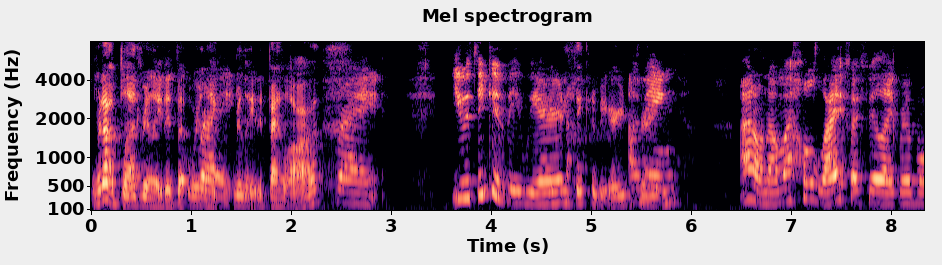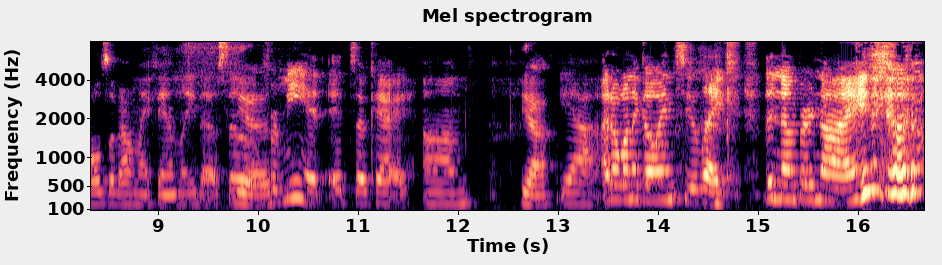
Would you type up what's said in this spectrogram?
we're not blood related but we're Right. like related by law right. You would think it'd be weird. you think it'd be weird I right? mean, I don't know. My whole life, I feel like revolves around my family, though. So Yeah. for me, it, it's okay. Um, yeah yeah, I don't want to go into like the number nine kind of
